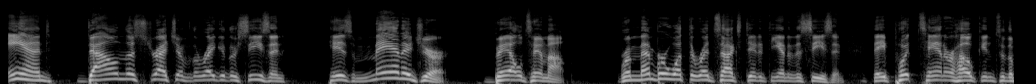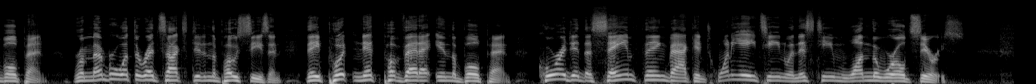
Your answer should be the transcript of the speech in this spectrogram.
And down the stretch of the regular season, his manager bailed him out. Remember what the Red Sox did at the end of the season. They put Tanner Houck into the bullpen. Remember what the Red Sox did in the postseason. They put Nick Pivetta in the bullpen. Cora did the same thing back in 2018 when this team won the World Series.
